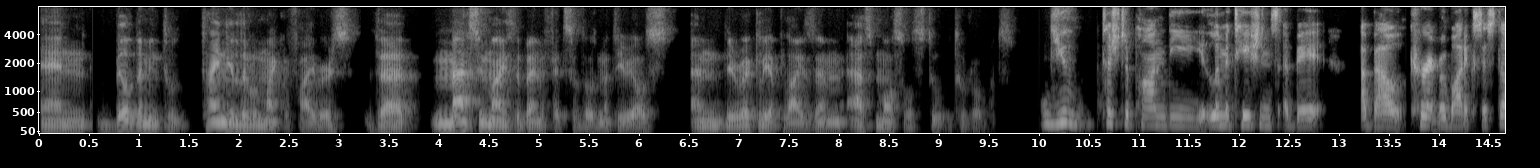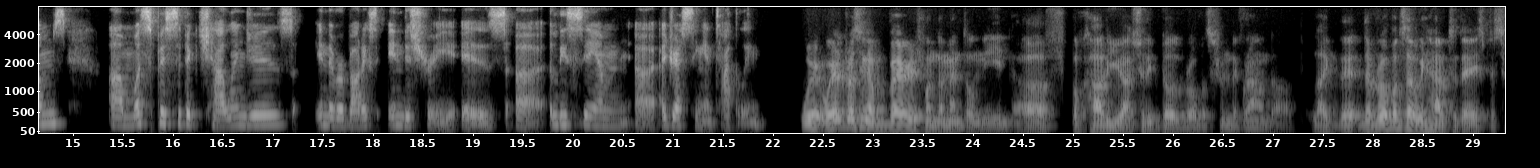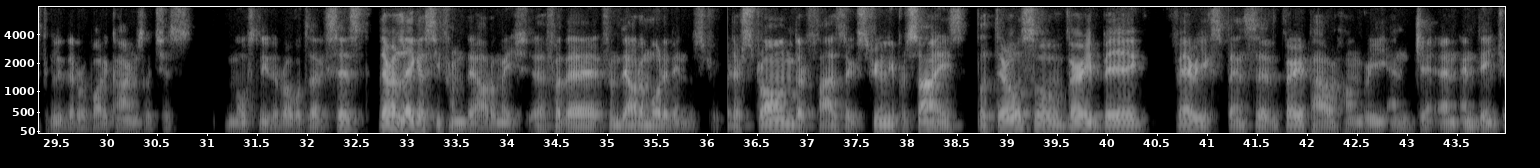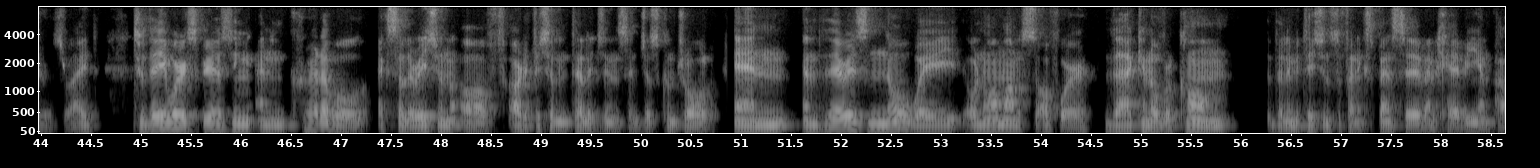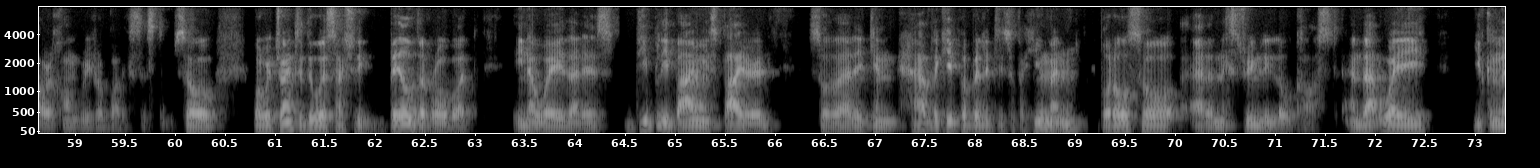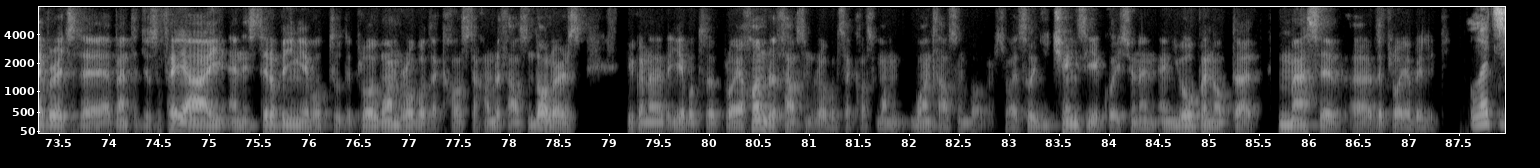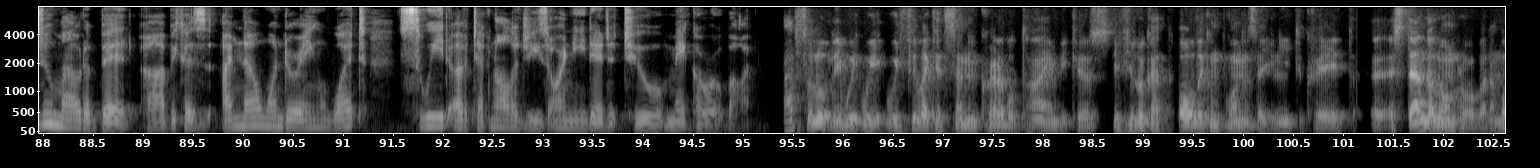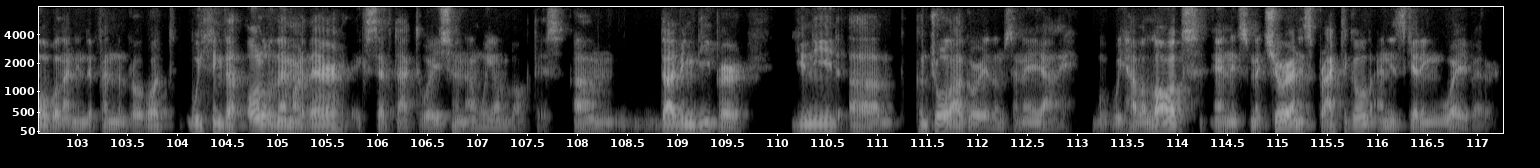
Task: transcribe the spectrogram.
and build them into tiny little microfibers that maximize the benefits of those materials and directly applies them as muscles to, to robots. You touched upon the limitations a bit about current robotic systems. Um, what specific challenges in the robotics industry is uh, Elysium uh, addressing and tackling? we're, we're addressing a very fundamental need of, of how do you actually build robots from the ground up. Like the, the robots that we have today, specifically the robotic arms, which is mostly the robots that exist, they're a legacy from the automation uh, for the from the automotive industry. They're strong, they're fast, they're extremely precise, but they're also very big, very expensive, very power hungry, and and, and dangerous, right? Today, we're experiencing an incredible acceleration of artificial intelligence and just control. And, and there is no way or no amount of software that can overcome the limitations of an expensive and heavy and power hungry robotic system. So, what we're trying to do is actually build the robot in a way that is deeply bio inspired so that it can have the capabilities of a human, but also at an extremely low cost. And that way, you can leverage the advantages of AI. And instead of being able to deploy one robot that costs $100,000, you're going to be able to deploy 100,000 robots that cost one $1,000, right? So you change the equation and, and you open up that massive uh, deployability. Let's zoom out a bit uh, because I'm now wondering what suite of technologies are needed to make a robot. Absolutely. We, we, we feel like it's an incredible time because if you look at all the components that you need to create a standalone robot, a mobile and independent robot, we think that all of them are there except actuation, and we unlock this. Um, diving deeper, you need um, control algorithms and AI. We have a lot, and it's mature and it's practical, and it's getting way better.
